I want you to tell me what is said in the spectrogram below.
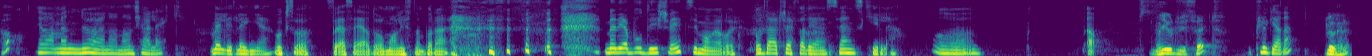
Ja. Ja, men nu har jag en annan kärlek. Väldigt länge också, får jag säga då, om man lyssnar på det här. men jag bodde i Schweiz i många år och där träffade jag en svensk kille. Och Vad gjorde du i Schweiz? pluggade. Pluggade?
